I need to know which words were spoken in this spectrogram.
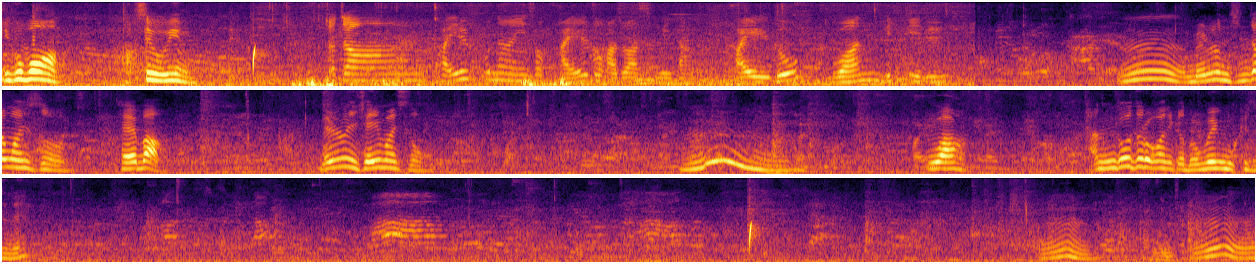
이거 봐. 닭새우임. 짜잔. 과일 분야에서 과일도 가져왔습니다. 과일도 무한 리필. 음 멜론 진짜 맛있어. 대박. 멜론이 제일 맛있어. 음. 우와. 단 거 들어가니까 너무 행복해지네. 음.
